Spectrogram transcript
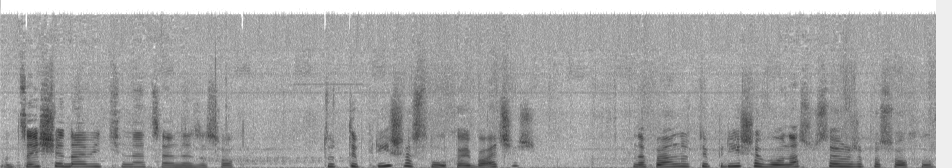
Оце ще навіть не це не засохло. Тут тепліше, слухай, бачиш? Напевно, тепліше, бо у нас все вже посохло.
